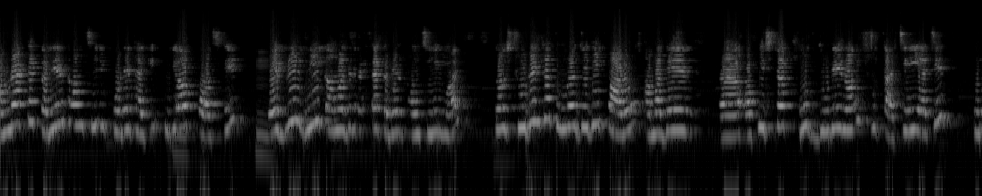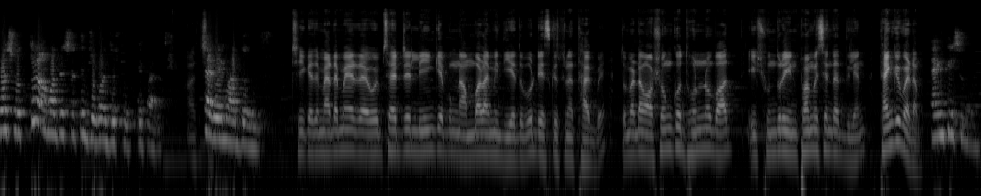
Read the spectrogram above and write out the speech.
আমরা একটা ক্যারিয়ার কাউন্সিলিং করে থাকি ফ্রি অফ কস্টে এভরি উইক আমাদের একটা ক্যারিয়ার কাউন্সিলিং হয়। তো স্টুডেন্টরা তোমরা যদি পারো আমাদের অফিসটা খুব দূরে নয় খুব কাছেই আছে। তোমরা সত্যি আমাদের সাথে যোগাযোগ করতে পারো। স্যার স্যারের মাধ্যমে। ঠিক আছে ম্যাডামের ওয়েবসাইটের লিঙ্ক এবং নাম্বার আমি দিয়ে দেবো ডেসক্রিপশনে থাকবে। তো ম্যাডাম অসংখ্য ধন্যবাদ এই সুন্দর ইনফরমেশনটা দিলেন। Thank you madam thank you so much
